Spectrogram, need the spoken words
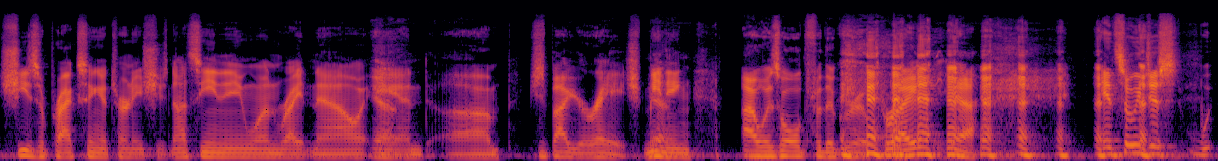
She's a practicing attorney. She's not seeing anyone right now, Yeah. and um, she's about your age, meaning I was old for the group, right? yeah. And so we just w-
